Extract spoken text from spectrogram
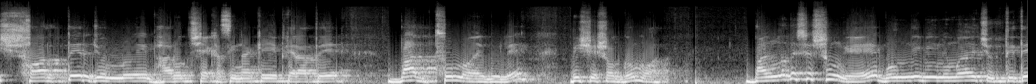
শর্তের জন্যই ভারত শেখ হাসিনাকে ফেরাতে বাধ্য নয় বলে বিশেষজ্ঞ মত। বাংলাদেশের সঙ্গে বন্দি বিনিময় চুক্তিতে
